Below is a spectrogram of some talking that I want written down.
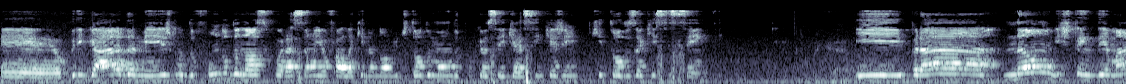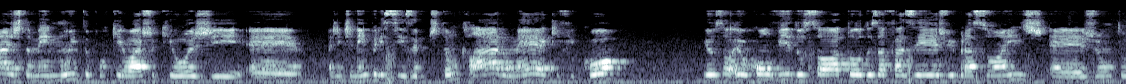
É, obrigada mesmo do fundo do nosso coração e eu falo aqui no nome de todo mundo porque eu sei que é assim que a gente, que todos aqui se sentem. E para não estender mais também muito, porque eu acho que hoje é, a gente nem precisa de tão claro, né, que ficou eu, só, eu convido só a todos a fazer as vibrações é, junto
